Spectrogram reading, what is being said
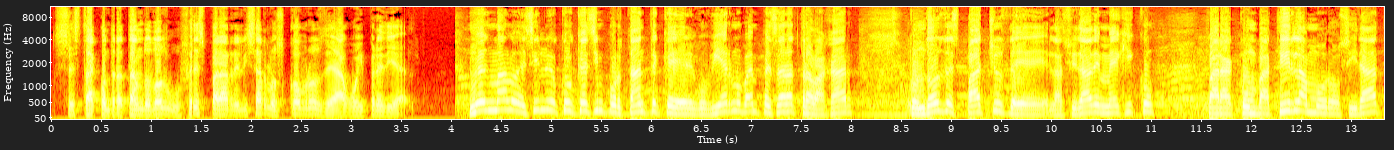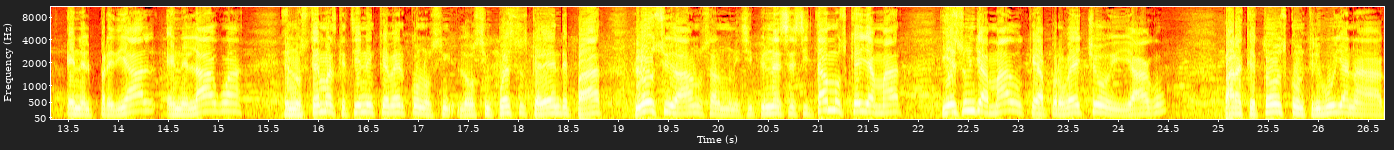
Se está contratando dos bufetes para realizar los cobros de agua y predial. No es malo decirlo, yo creo que es importante que el gobierno va a empezar a trabajar con dos despachos de la Ciudad de México para combatir la morosidad en el predial, en el agua, en los temas que tienen que ver con los, los, impuestos que deben de pagar los ciudadanos al municipio. Necesitamos que llamar, y es un llamado que aprovecho y hago, para que todos contribuyan a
